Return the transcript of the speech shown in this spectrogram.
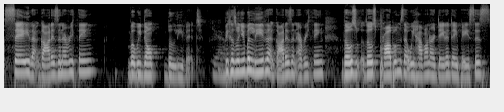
say that God is in everything, but we don't believe it. Yeah. Because when you believe that God is in everything, those those problems that we have on our day to day basis,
